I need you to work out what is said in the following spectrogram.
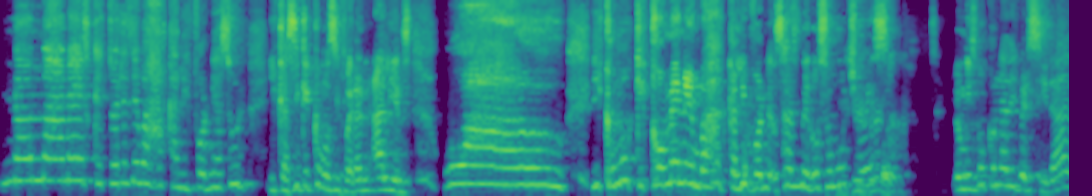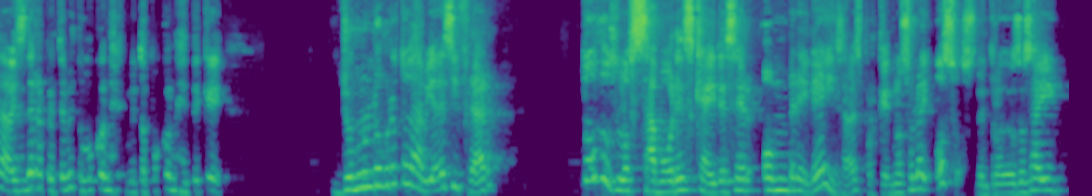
No mames, que tú eres de Baja California Sur y casi que como si fueran aliens. Wow. Y como que comen en Baja California. Sabes, me gozo mucho eso. Lo mismo con la diversidad. A veces de repente me tomo con, me topo con gente que yo no logro todavía descifrar todos los sabores que hay de ser hombre gay, sabes? Porque no solo hay osos, dentro de osos hay,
